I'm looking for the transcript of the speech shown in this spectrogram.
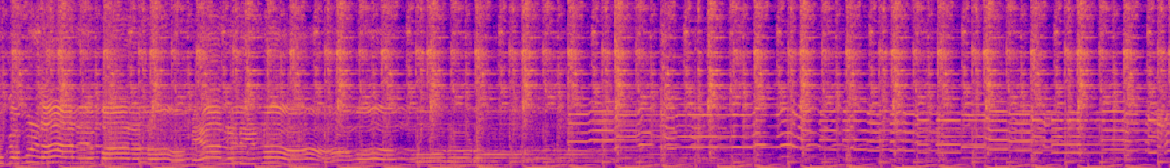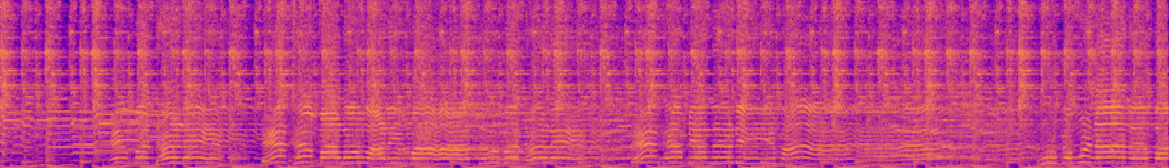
હું ગમણા રે બારનો મ્યાલડીનો ઓરડો એમ ઢળે બેઠા માળો વાળી માં તું ઉગમણા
